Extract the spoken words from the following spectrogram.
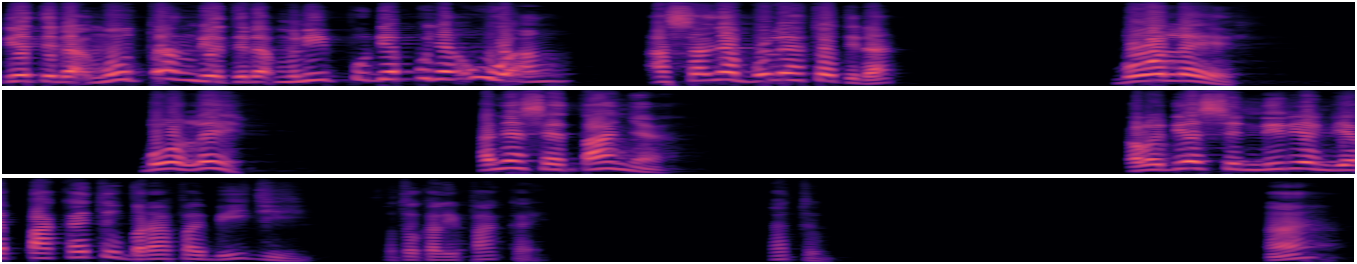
Dia tidak ngutang, dia tidak menipu, dia punya uang. Asalnya boleh atau tidak? Boleh. Boleh. Hanya saya tanya, kalau dia sendiri yang dia pakai itu berapa biji? Satu kali pakai. Satu. Hah?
